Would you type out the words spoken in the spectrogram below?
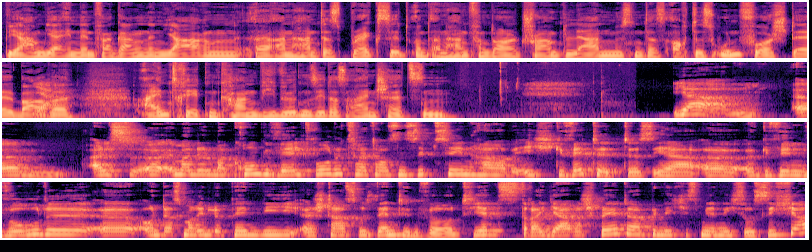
wir haben ja in den vergangenen Jahren äh, anhand des Brexit und anhand von Donald Trump lernen müssen, dass auch das Unvorstellbare eintreten kann. Wie würden Sie das einschätzen? Ja, ähm, als äh, Emmanuel Macron gewählt wurde 2017, habe ich gewettet, dass er äh, gewinnen würde äh, und dass Marine Le Pen nie äh, Staatspräsidentin wird. Jetzt, drei Jahre später, bin ich es mir nicht so sicher,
